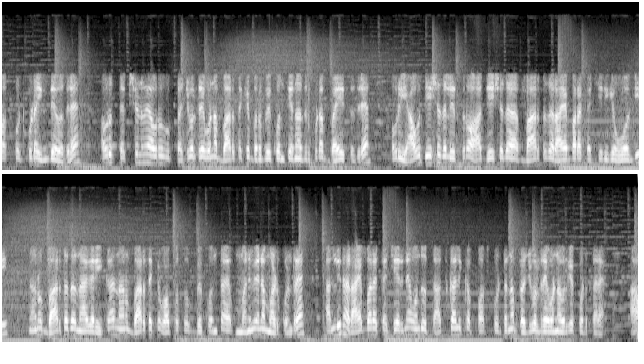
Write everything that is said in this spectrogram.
ಪಾಸ್ಪೋರ್ಟ್ ಕೂಡ ಇಲ್ಲದೆ ಹೋದ್ರೆ, ಅವರು ತಕ್ಷಣವೇ ಅವರು ಪ್ರಜ್ವಲ್ ರೇವಣ್ಣ ಭಾರತಕ್ಕೆ ಬರಬೇಕು ಅಂತ ಏನಾದ್ರು ಕೂಡ ಬಯಸಿದ್ರೆ, ಅವರು ಯಾವ ದೇಶದಲ್ಲಿ ಇರ್ತಾರೋ ಆ ದೇಶದ ಭಾರತದ ರಾಯಭಾರ ಕಚೇರಿಗೆ ಹೋಗಿ, ನಾನು ಭಾರತದ ನಾಗರಿಕ, ನಾನು ಭಾರತಕ್ಕೆ ವಾಪಸ್ ಹೋಗ್ಬೇಕು ಅಂತ ಮನವಿಯನ್ನ ಮಾಡ್ಕೊಂಡ್ರೆ, ಅಲ್ಲಿನ ರಾಯಭಾರ ಕಚೇರಿನೇ ಒಂದು ತಾತ್ಕಾಲಿಕ ಪಾಸ್ಪೋರ್ಟ್ ಅನ್ನ ಪ್ರಜ್ವಲ್ ರೇವಣ್ಣ ಅವರಿಗೆ ಕೊಡ್ತಾರೆ. ಆ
